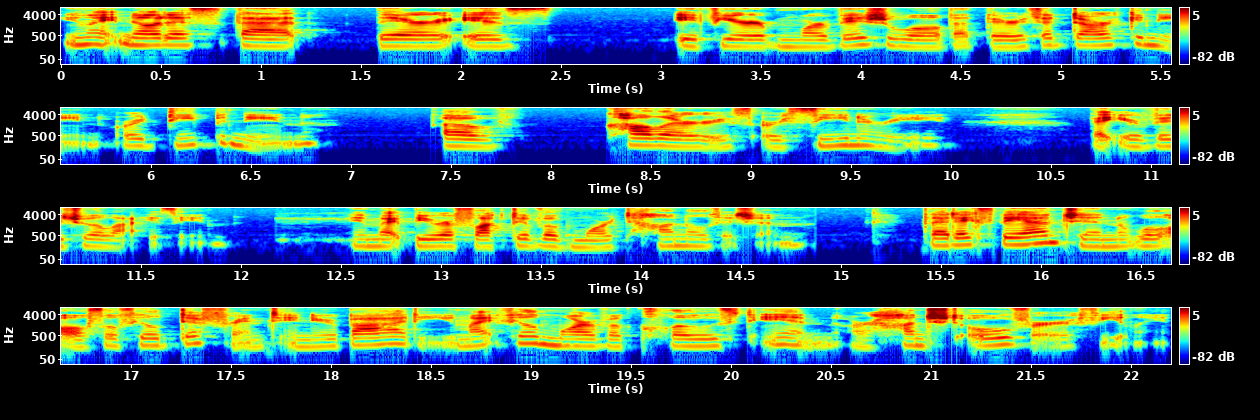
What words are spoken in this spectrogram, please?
You might notice that there is, if you're more visual, that there is a darkening or deepening of colors or scenery that you're visualizing. It might be reflective of more tunnel vision. That expansion will also feel different in your body. You might feel more of a closed in or hunched over feeling.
